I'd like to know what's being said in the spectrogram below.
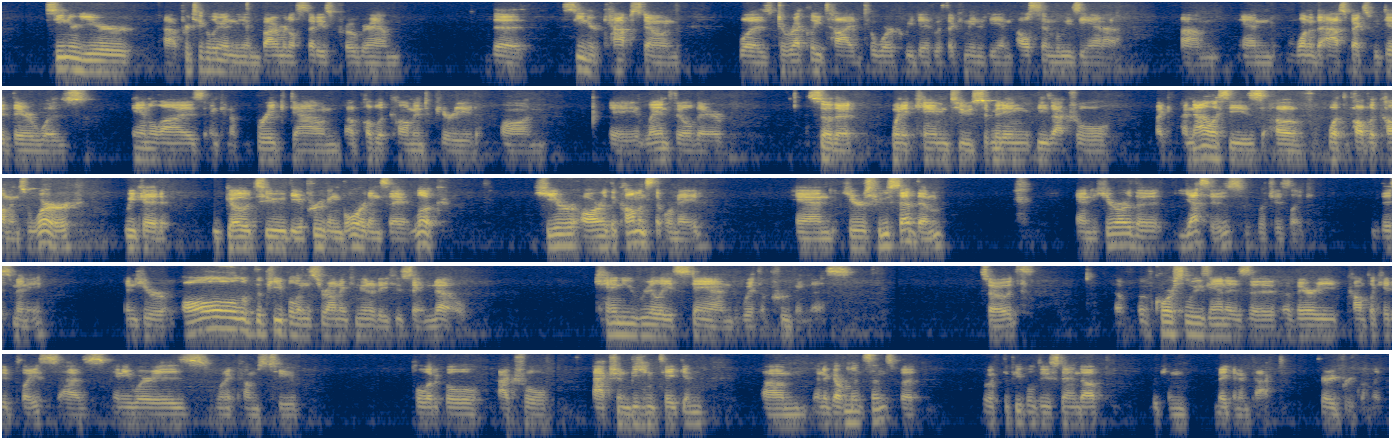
senior year, uh, particularly in the environmental studies program, the senior capstone was directly tied to work we did with a community in Alsen, Louisiana. Um, and one of the aspects we did there was analyze and kind of break down a public comment period on a landfill there so that when it came to submitting these actual like analyses of what the public comments were we could go to the approving board and say look here are the comments that were made and here's who said them and here are the yeses which is like this many and hear all of the people in the surrounding community who say no, can you really stand with approving this? So it's, of course, Louisiana is a, a very complicated place, as anywhere is when it comes to political actual action being taken um, in a government sense. But if the people do stand up, we can make an impact very frequently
